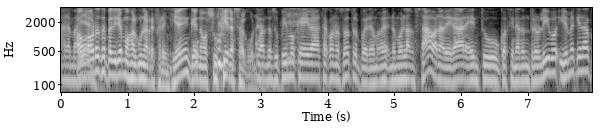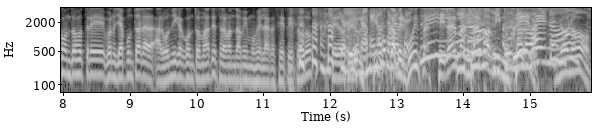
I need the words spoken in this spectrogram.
Ana María, Ahora te pediríamos alguna referencia, ¿eh? que nos sugieras alguna. cuando supimos que ibas a estar con nosotros, pues nos, nos hemos lanzado a navegar en tu cocinando entre olivos y yo me he quedado con dos o tres, bueno, ya apuntada la albóndiga con tomate, se la ha mandado a mi mujer la receta y todo, pero, Pero rica. es Que que no poca la vergüenza, se la he Sí, mandado a mi mujer. Bueno. No, no,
